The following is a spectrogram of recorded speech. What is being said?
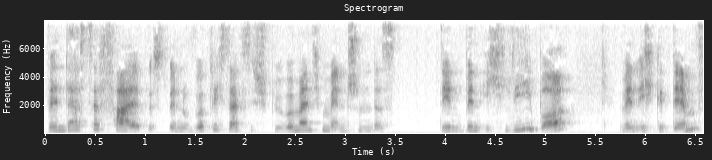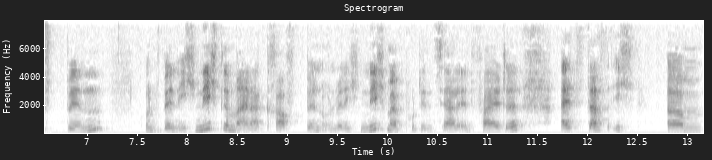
Wenn das der Fall ist, wenn du wirklich sagst, ich spüre bei manchen Menschen, dass denen bin ich lieber, wenn ich gedämpft bin und wenn ich nicht in meiner Kraft bin und wenn ich nicht mein Potenzial entfalte, als dass ich ähm,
